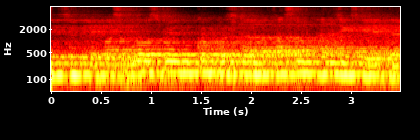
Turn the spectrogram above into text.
Бұл кездесуде басым дауыспен көк бұрышта қасым әлі жеңіске жетті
